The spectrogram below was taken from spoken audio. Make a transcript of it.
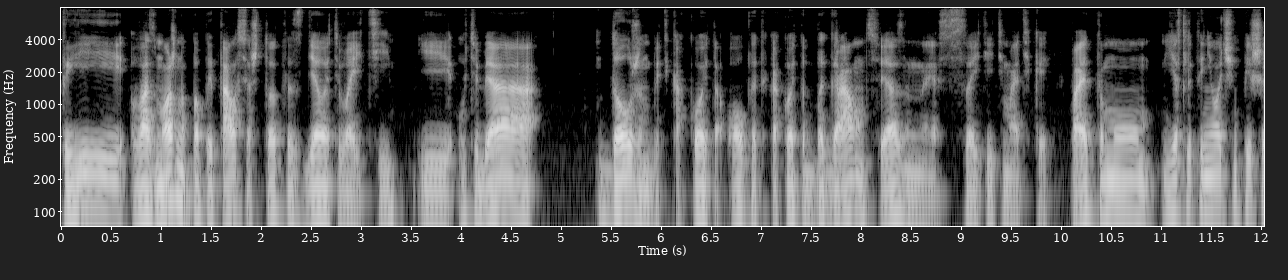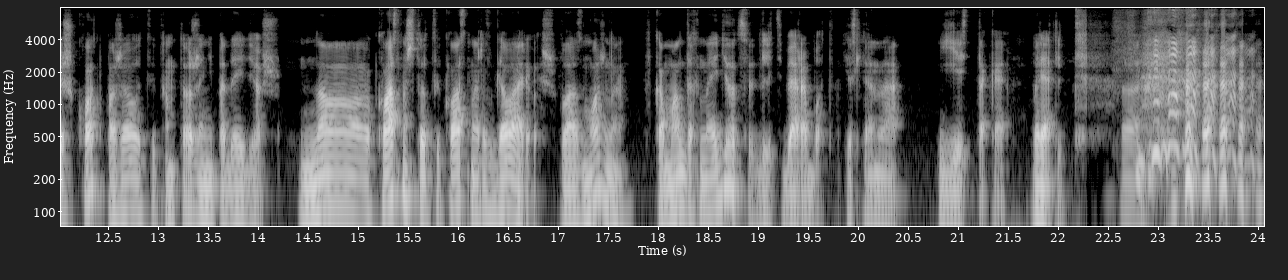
Ты, возможно, попытался что-то сделать в IT, и у тебя должен быть какой-то опыт, какой-то бэкграунд, связанный с IT-тематикой. Поэтому, если ты не очень пишешь код, пожалуй, ты там тоже не подойдешь. Но классно, что ты классно разговариваешь. Возможно, в командах найдется для тебя работа, если она есть такая. Вряд ли.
